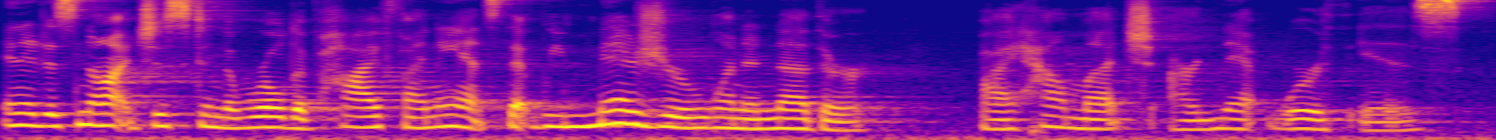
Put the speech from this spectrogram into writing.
And it is not just in the world of high finance that we measure one another by how much our net worth is.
